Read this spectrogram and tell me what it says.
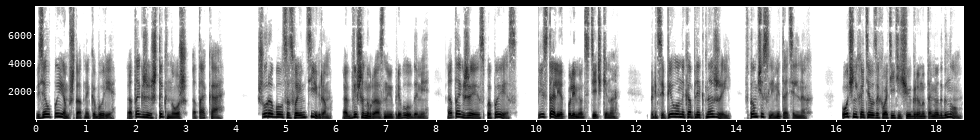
взял ПМ в штатной кобуре, а также штык-нож от АК. Шура был со своим «Тигром», обвешанным разными приблудами, а также с ППС. Пистолет-пулемет Стечкина. Прицепил он и комплект ножей, в том числе метательных. Очень хотел захватить еще и гранатомет «Гном»,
